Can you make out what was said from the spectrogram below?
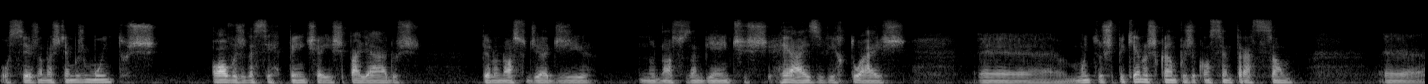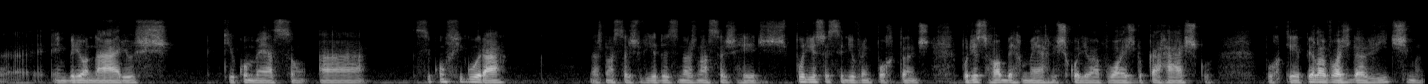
Ou seja, nós temos muitos ovos da serpente aí espalhados pelo nosso dia a dia, nos nossos ambientes reais e virtuais. É, muitos pequenos campos de concentração é, embrionários que começam a se configurar nas nossas vidas e nas nossas redes. Por isso esse livro é importante. Por isso Robert Merle escolheu a voz do carrasco, porque pela voz da vítima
